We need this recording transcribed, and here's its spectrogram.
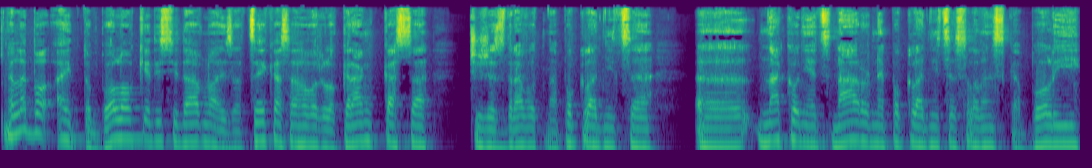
Lebo aj to bolo kedysi dávno, aj za CK sa hovorilo krankasa, čiže zdravotná pokladnica. E, nakoniec národné pokladnice Slovenska boli, e,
